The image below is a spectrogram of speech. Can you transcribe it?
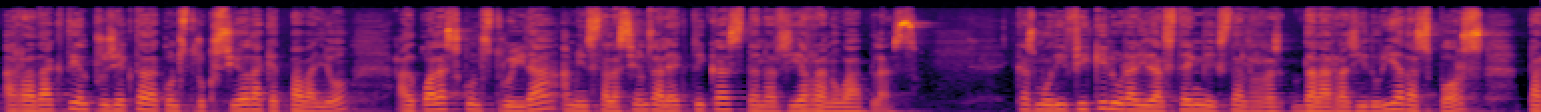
es redacti el projecte de construcció d'aquest pavelló, el qual es construirà amb instal·lacions elèctriques d'energies renovables que es modifiqui l'horari dels tècnics de la regidoria d'esports per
